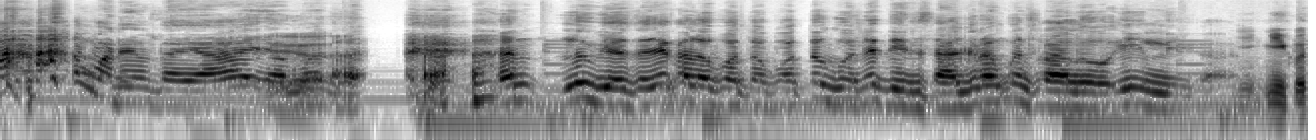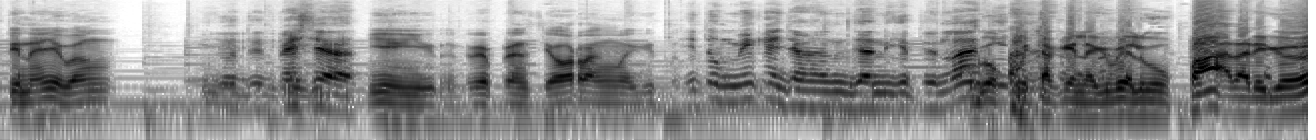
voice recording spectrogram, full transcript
model saya ya Iya. masa. Kan lu biasanya kalau foto-foto gue liat di Instagram kan selalu ini kan. Ng- ngikutin aja, Bang. Ngikutin fashion. Iya, ngikutin referensi orang lah gitu. Itu mic jangan jangan gituin lagi. Gua kucakin lagi, be, lupa tadi gua.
